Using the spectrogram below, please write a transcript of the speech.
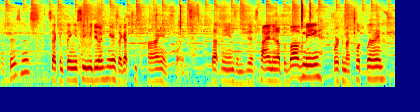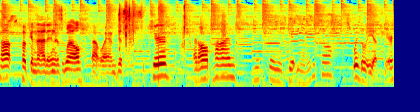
of business. Second thing you see me doing here is I got two tie-in points. That means I'm just tying it up above me, working my flip line up, hooking that in as well. That way I'm just secure at all times. This thing is getting a little squiggly up here.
